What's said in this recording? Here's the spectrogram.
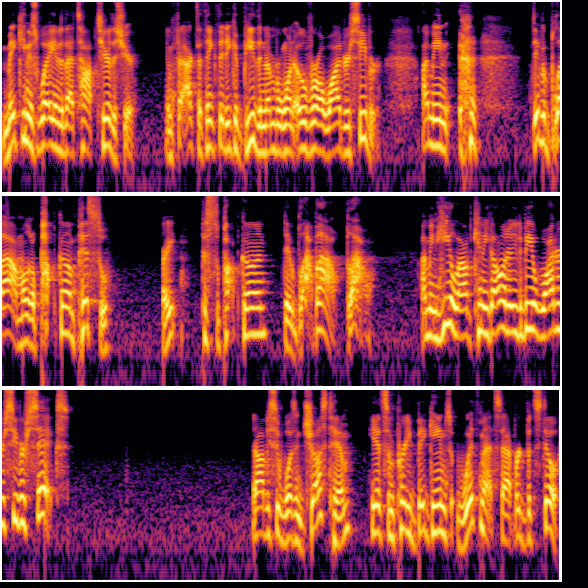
making his way into that top tier this year. In fact, I think that he could be the number one overall wide receiver. I mean, David Blough, my little pop gun pistol, right? Pistol pop gun, David Blough, Blough, Blough. I mean, he allowed Kenny Golladay to be a wide receiver six. It obviously wasn't just him. He had some pretty big games with Matt Stafford, but still,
